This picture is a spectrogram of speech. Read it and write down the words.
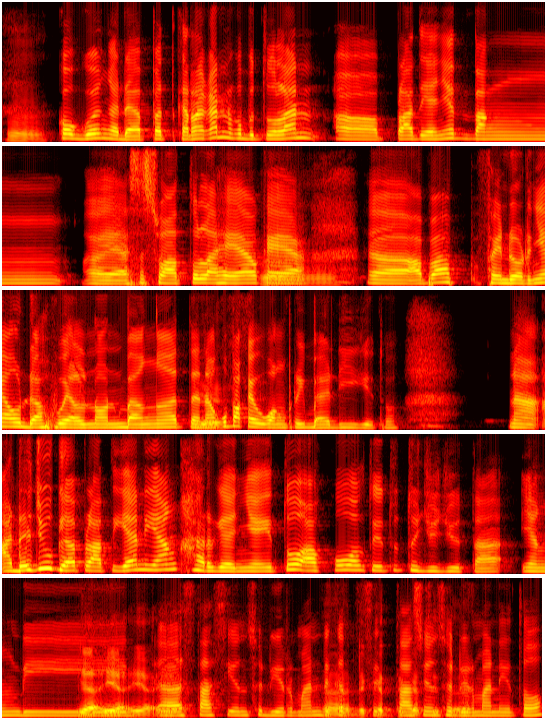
eh. Kok gue nggak dapet? Karena kan kebetulan eh, pelatihannya tentang eh, ya sesuatu lah ya kayak Eh, eh, apa vendornya udah well known banget dan aku Yes. pakai uang pribadi gitu. Nah, ada juga pelatihan yang harganya itu aku waktu itu 7 juta yang di Ya, ya, ya, ya. stasiun Sudirman Nah, dekat deket-deket stasiun situ. Sudirman itu.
